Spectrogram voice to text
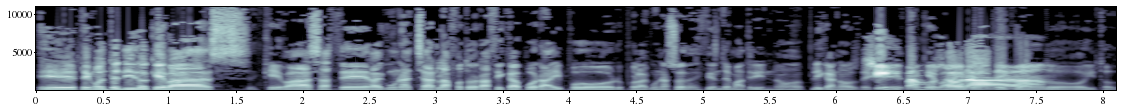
eh, tengo entendido que vas que vas a hacer alguna charla fotográfica por ahí, por, por alguna asociación de Madrid, ¿no? Explícanos de sí, qué, vamos, va, ahora dónde, cuándo y todo.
